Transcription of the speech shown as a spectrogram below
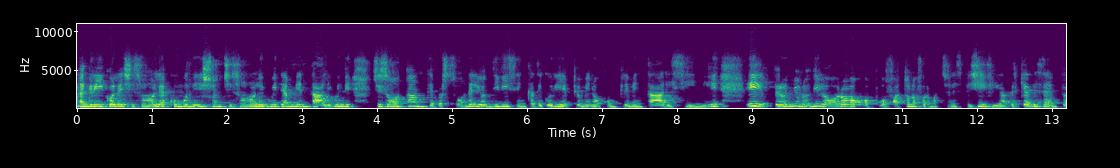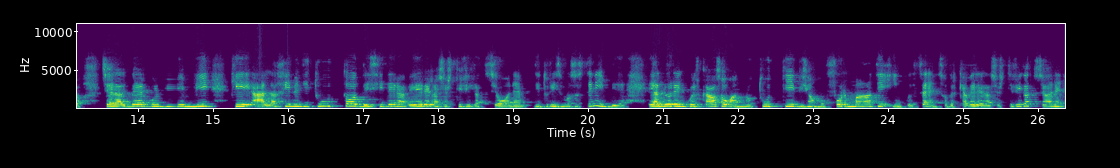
agricole, ci sono le accommodation, ci sono le guide ambientali, quindi ci sono tante persone, le ho divise in categorie più o meno complementari, simili e per ognuno di loro ho, ho fatto una formazione specifica, perché ad esempio c'è l'albergo, il B&B che alla fine di tutto desidera avere la certificazione di turismo sostenibile e allora in quel caso vanno tutti diciamo formati in quel senso, perché avere la certificazione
